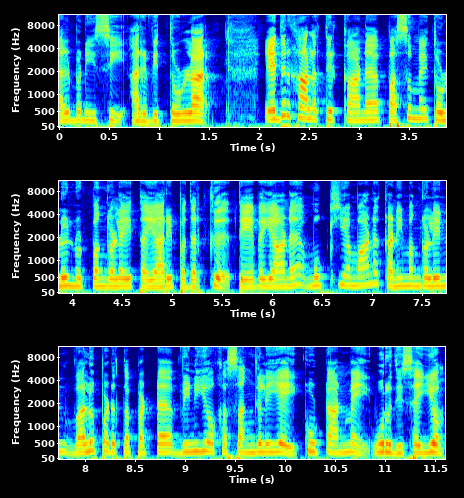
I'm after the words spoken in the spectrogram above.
அல்பனீசி அறிவித்துள்ளார். எதிர்காலத்திற்கான பசுமை தொழில்நுட்பங்களை தயாரிப்பதற்கு தேவையான முக்கியமான கனிமங்களின் வலுப்படுத்தப்பட்ட விநியோக சங்கிலியை கூட்டாண்மை உறுதி செய்யும்.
